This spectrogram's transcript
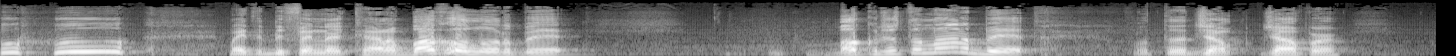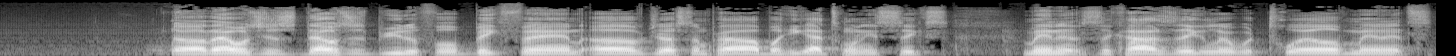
make the defender kind of buckle a little bit. Buckle just a little bit with the jump jumper. Uh, that was just that was just beautiful. Big fan of Justin Powell, but he got 26 minutes. Zakai Zeigler with 12 minutes,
